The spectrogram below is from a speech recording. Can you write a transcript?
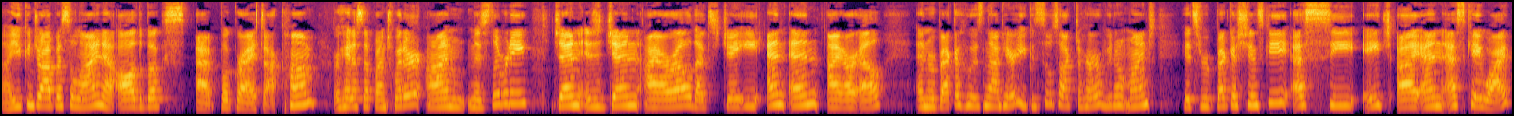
Uh, you can drop us a line at all the books at bookriot.com or hit us up on Twitter. I'm Miss Liberty. Jenn is Jenn IRL. That's J E N N I R L. And Rebecca, who is not here, you can still talk to her. We don't mind. It's Rebecca Schinsky, S C H I N S K Y.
